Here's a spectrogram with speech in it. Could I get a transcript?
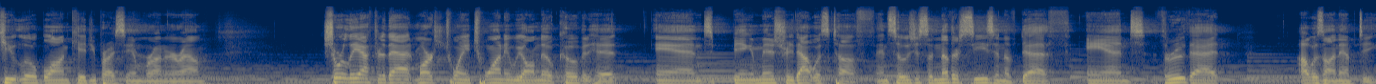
cute little blonde kid. You probably see him running around. Shortly after that, March 2020, we all know COVID hit. And being in ministry, that was tough. And so it was just another season of death. And through that, I was on empty.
